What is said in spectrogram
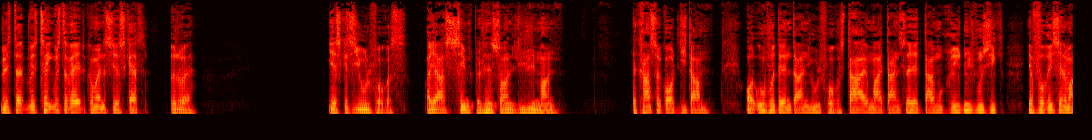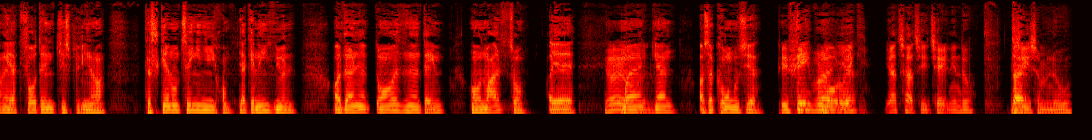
Hvis der, hvis, tænk, hvis det reelt kommer ind og siger, skat, ved du hvad? Jeg skal til julefrokost, og jeg er simpelthen sådan en lille mand. Jeg kan så godt lide dam. Og ude på den dejlige julefrokost, der er jo meget dans, der er rytmisk musik. Jeg får risalemang, jeg får den kirsebeviner. Der sker nogle ting inde i rum. Jeg kan ikke nyde det. Og der er, en- der er en dame, og hun er meget så. Og jeg Jo, jo, må jeg men gerne... Og så konen, hun siger, det er fint. det må du jeg, ikke. Jeg tager til Italien, du. Vi Der- ses om en uge.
